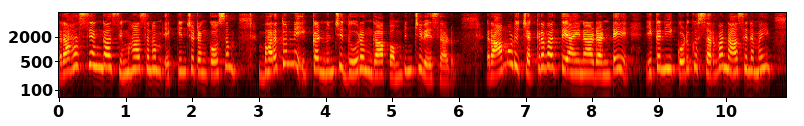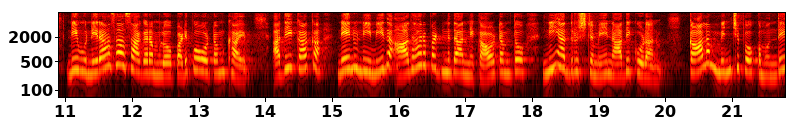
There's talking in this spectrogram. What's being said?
రహస్యంగా సింహాసనం ఎక్కించటం కోసం భరతుణ్ణి ఇక్కడి నుంచి దూరంగా పంపించి వేశాడు. రాముడు చక్రవర్తి అయినాడంటే ఇక నీ కొడుకు సర్వనాశనమై నీవు నిరాశాసాగరంలో పడిపోవటం ఖాయం. అదీ కాక నేను నీ మీద ఆధారపడిన దాన్ని కావటంతో నీ అదృష్టమే నాది కూడాను. కాలం మించిపోకముందే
